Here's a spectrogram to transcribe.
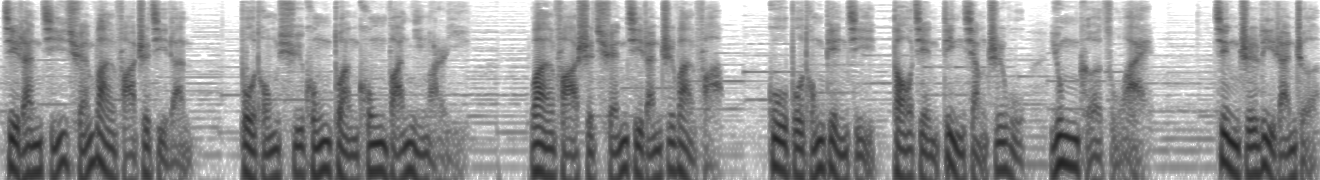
既然集全万法之既然，不同虚空断空顽凝而已。万法是全寂然之万法。故不同辩计，道见定向之物，庸隔阻碍。静之立然者，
